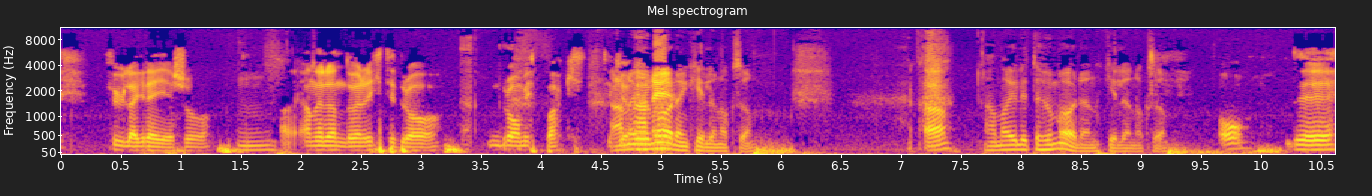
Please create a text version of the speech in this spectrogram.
fula grejer så... Mm. Han är ändå en riktigt bra, bra mittback. Tycker Han jag. ju Han är- humör den killen också. Ja, Han har ju lite humör den killen också. ja det,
